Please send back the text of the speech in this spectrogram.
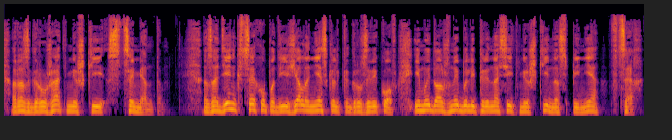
— разгружать мешки с цементом. За день к цеху подъезжало несколько грузовиков, и мы должны были переносить мешки на спине в цех.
